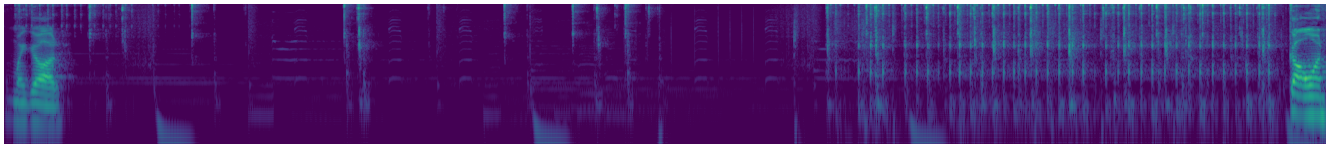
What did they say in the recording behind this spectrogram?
Oh my god. Got one.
